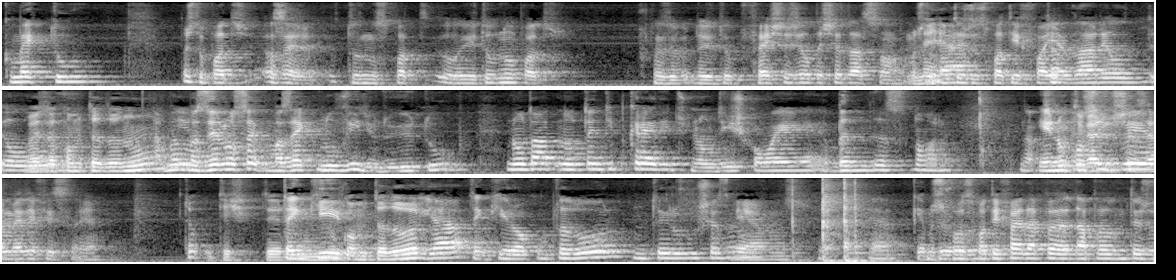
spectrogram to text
como é que tu. Mas tu podes, ou seja, tu no Spot, o YouTube não podes. Porque no YouTube fechas ele deixa de dar som. Mas tu Yeah. não tens o Spotify a Então- dar, ele. ele... Vais ao computador num. Ah, mas eu não sei, mas é que no vídeo do YouTube não, dá, não tem tipo créditos, não diz qual é a banda sonora. Não, eu se não consigo o ver. É difícil. Yeah. Então, tens que ter Tem um que ir. no computador. Já, tem que ir ao computador, meter o Shazam. Yeah, mas, Yeah, é mas para- se for o Spotify dá para, dá para meter o,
